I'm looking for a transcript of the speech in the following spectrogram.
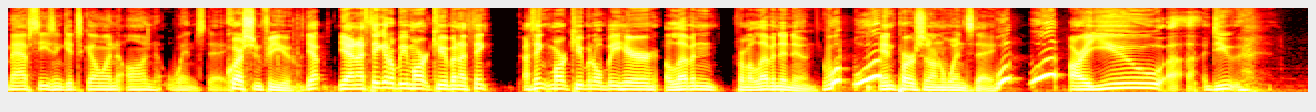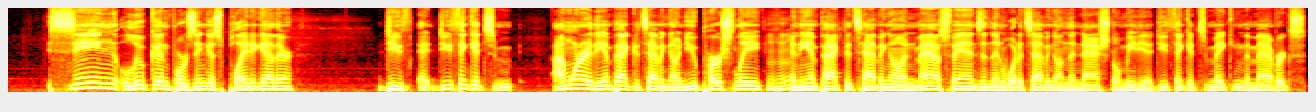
Mav season gets going on Wednesday. Question for you. Yep. Yeah, and I think it'll be Mark Cuban. I think I think Mark Cuban will be here eleven from eleven to noon Whoop, whoop, in person on Wednesday. whoop, whoop. Are you? Uh, do you seeing Luka and Porzingis play together? Do you uh, do you think it's? I'm wondering the impact it's having on you personally, and the impact it's having on Mavs fans, and then what it's having on the national media. Do you think it's making the Mavericks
